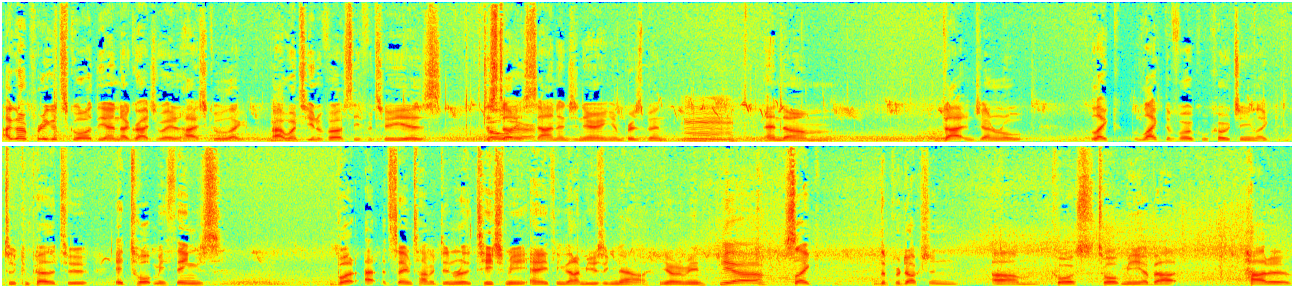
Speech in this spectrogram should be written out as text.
I got a pretty good score at the end. I graduated high school. Like I went to university for two years to Oh, study where? sound engineering in Brisbane. And um, that in general, like like the vocal coaching, like to compare the two, it taught me things. But at the same time, it didn't really teach me anything that I'm using now. You know what I mean? Yeah. It's like the production um, course taught me about how to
